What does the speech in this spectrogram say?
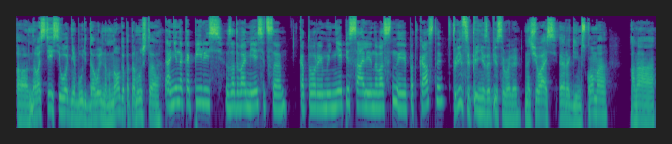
э, новостей сегодня будет довольно много, потому что... Они накопились за два месяца которые мы не писали новостные подкасты. В принципе, не записывали. Началась эра Gamescom. Она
